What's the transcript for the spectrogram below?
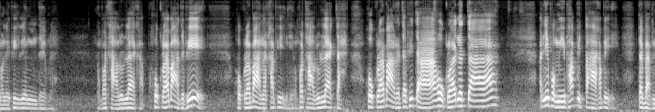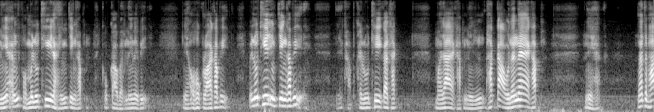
มาเลยพี่เลี่ยมเดิมเลยหลวงพ่อทารุ่นแรกครับหกร้อยบาทจ้ะพี่หกร้อยบาทนะครับพี่นี่หลวงพ่อทารุ่นแรกจ้ะหกร้อยบาทนะจ๊ะพี่จ๋าหกร้อยนะจ๊ะอันนี้ผมมีพับปิดตาครับพี่ แต่แบบนี้อันนี้ผมไม่รู้ที่ไหนจริงๆครับเก่าๆแบบนี้เลยพี่เนี่ยเอาหกร้อยครับพี่ ไม่รู้ที่จริง ๆ ครับพี่ นี่ครับใครรู้ที่ก็ทักมาได้ครับนี่พักเก่าแน่ๆครับนี่ฮะน่าจะพระ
